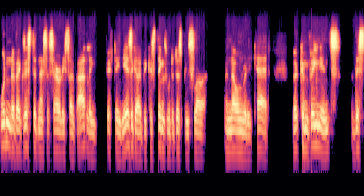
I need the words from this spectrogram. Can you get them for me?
wouldn't have existed necessarily so badly 15 years ago because things would have just been slower and no one really cared. But convenience, this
